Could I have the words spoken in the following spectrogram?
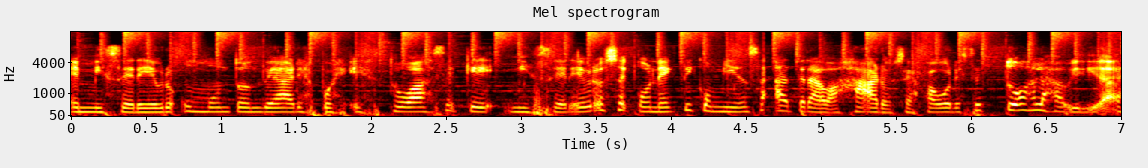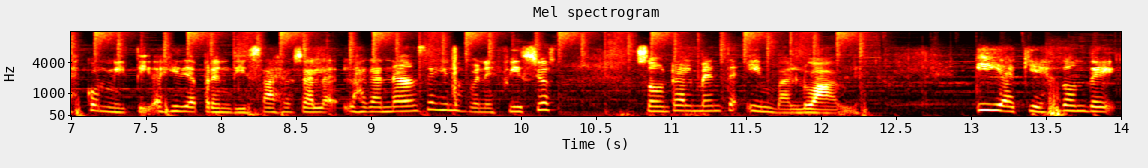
en mi cerebro un montón de áreas, pues esto hace que mi cerebro se conecte y comienza a trabajar, o sea, favorece todas las habilidades cognitivas y de aprendizaje, o sea, las ganancias y los beneficios son realmente invaluables. Y aquí es donde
